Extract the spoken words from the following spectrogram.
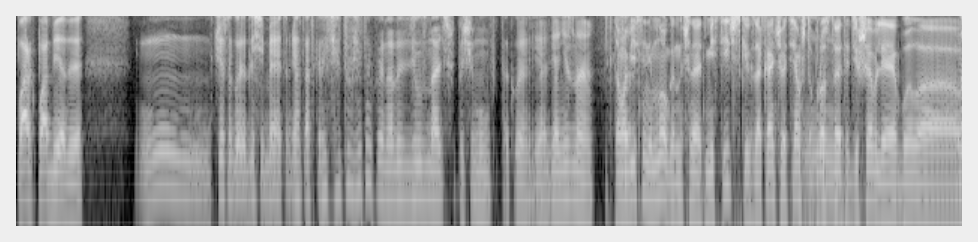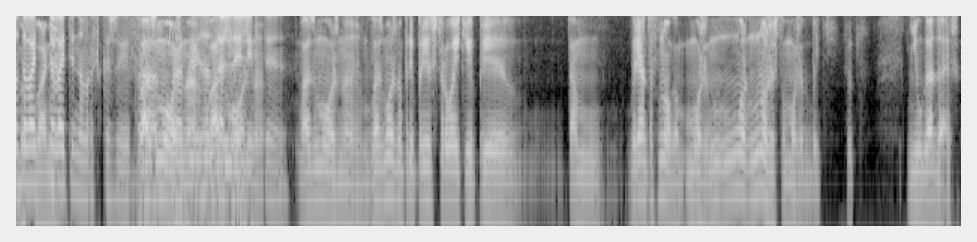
Парк Победы. Честно говоря, для себя это у меня открытие тоже такое, надо узнать, почему такое, я, я не знаю. Там Слу- объяснений много, начиная от мистических, заканчивая тем, что просто это дешевле было Ну, ну, давай, плане... давай ты нам расскажи про, Возможно, про горизонтальные возможно. лифты. Возможно, возможно, при пристройке, при там вариантов много, может, множество может быть. Тут не угадаешь.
